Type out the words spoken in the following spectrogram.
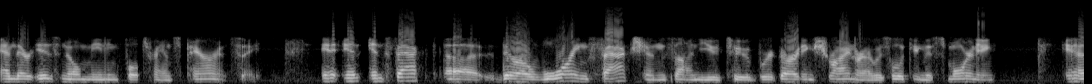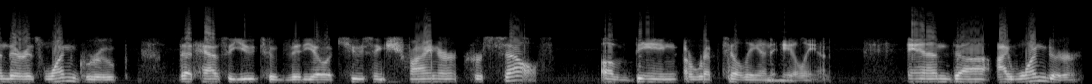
and there is no meaningful transparency. In, in, in fact, uh, there are warring factions on YouTube regarding Shriner. I was looking this morning, and there is one group that has a YouTube video accusing Shriner herself of being a reptilian mm-hmm. alien. And uh, I wonder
